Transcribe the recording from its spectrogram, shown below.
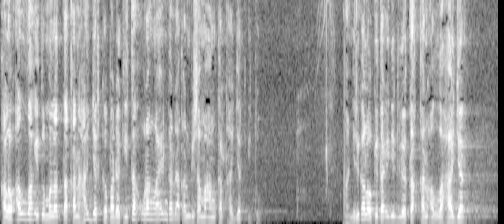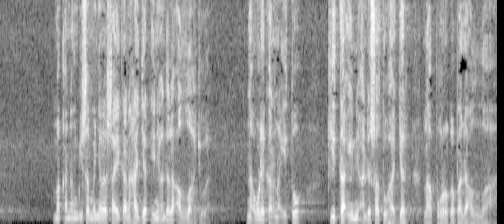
Kalau Allah itu meletakkan hajat kepada kita, orang lain kan akan bisa mengangkat hajat itu. Nah, jadi kalau kita ini diletakkan Allah hajat, maka yang bisa menyelesaikan hajat ini adalah Allah juga. Nah, oleh karena itu, kita ini ada satu hajat, lapor kepada Allah.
